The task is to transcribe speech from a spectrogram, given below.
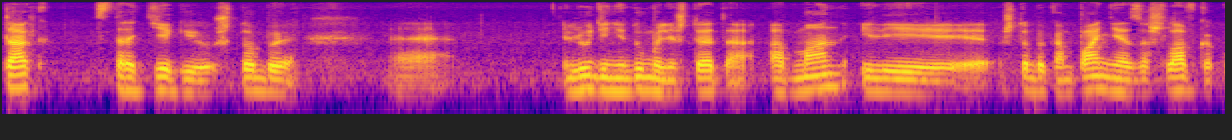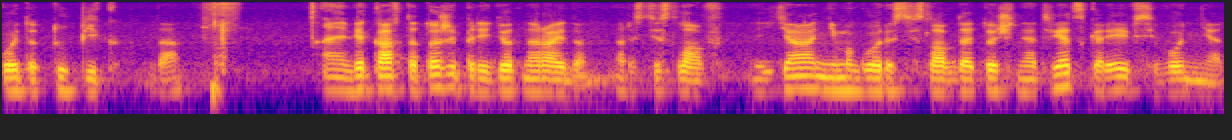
так стратегию, чтобы э, люди не думали, что это обман или чтобы компания зашла в какой-то тупик. Да? Э, Векавто тоже перейдет на Райдо, Ростислав. Я не могу, Ростислав, дать точный ответ, скорее всего, нет.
